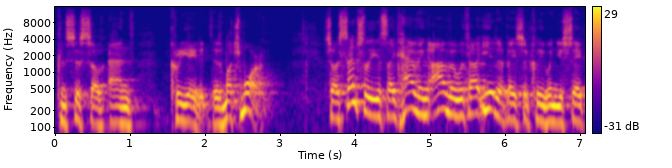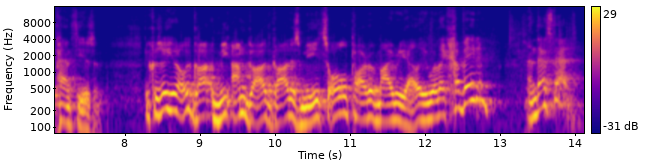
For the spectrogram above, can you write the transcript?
consists of and created. There's much more. So essentially, it's like having Ava without Yira, basically, when you say pantheism. Because, you know, God, me, I'm God, God is me, it's all part of my reality. We're like Chavedim. And that's that.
